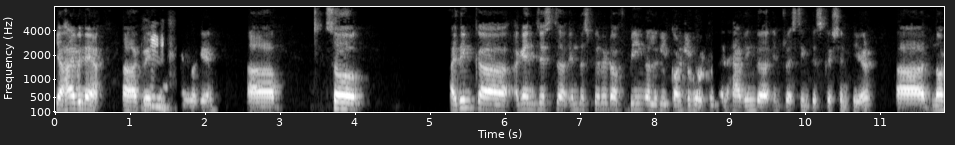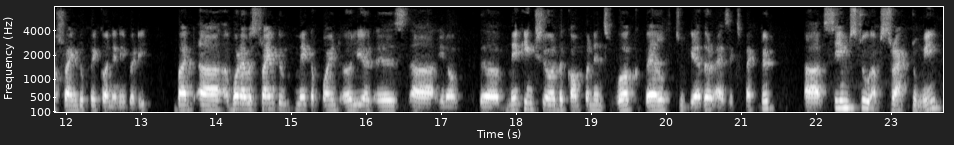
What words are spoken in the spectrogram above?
Yeah, hi Vinaya. Uh, great to see you again. Uh, so I think uh, again, just uh, in the spirit of being a little controversial and having an interesting discussion here, uh, not trying to pick on anybody, but uh, what I was trying to make a point earlier is, uh, you know, the making sure the components work well together as expected uh, seems too abstract to me.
